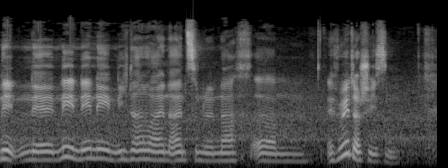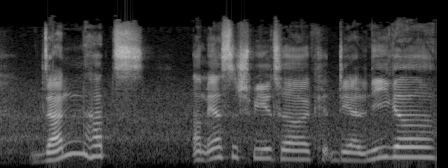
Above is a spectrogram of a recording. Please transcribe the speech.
Nee, nee, nee, nee, nee nicht nach einem 1 zu 0, nach ähm, Elfmeterschießen. Dann hat am ersten Spieltag der Liga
